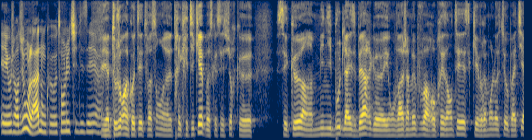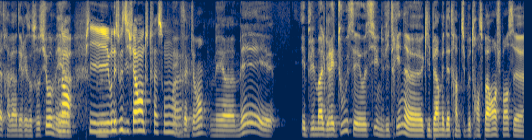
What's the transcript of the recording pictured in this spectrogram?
et aujourd'hui on l'a, donc autant l'utiliser. euh. Il y a toujours un côté de toute façon euh, très critiqué parce que c'est sûr que c'est que un mini bout de l'iceberg euh, et on va jamais pouvoir représenter ce qui est vraiment l'ostéopathie à travers des réseaux sociaux. Mais, non, euh, puis mm. on est tous différents de toute façon. euh. Exactement. Mais, euh, mais et puis malgré tout, c'est aussi une vitrine euh, qui permet d'être un petit peu transparent, je pense, euh.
